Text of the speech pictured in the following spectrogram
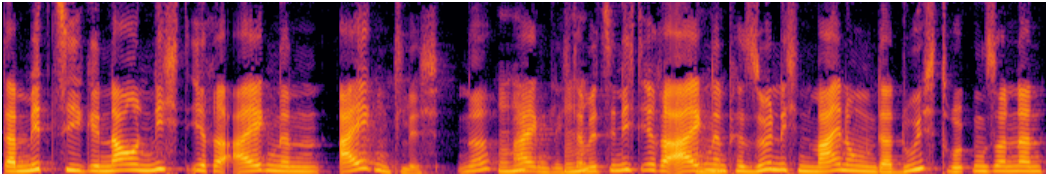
damit sie genau nicht ihre eigenen, eigentlich, ne, mhm. eigentlich, mhm. damit sie nicht ihre eigenen mhm. persönlichen Meinungen da durchdrücken, sondern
